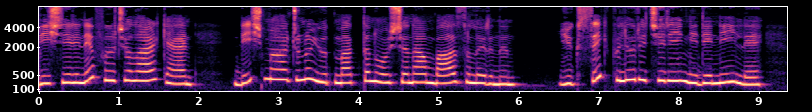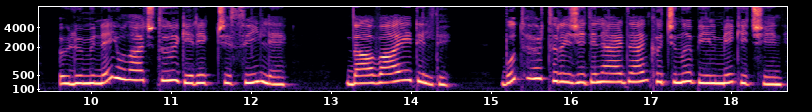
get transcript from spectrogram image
dişlerini fırçalarken diş macunu yutmaktan hoşlanan bazılarının yüksek flor içeriği nedeniyle ölümüne yol açtığı gerekçesiyle dava edildi. Bu tür trajedilerden kaçınabilmek için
